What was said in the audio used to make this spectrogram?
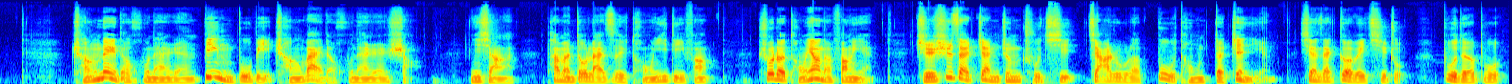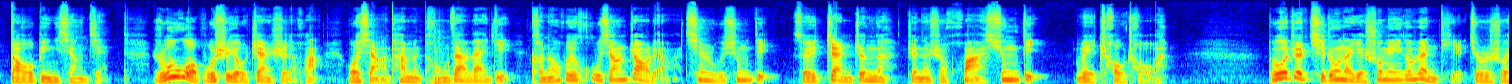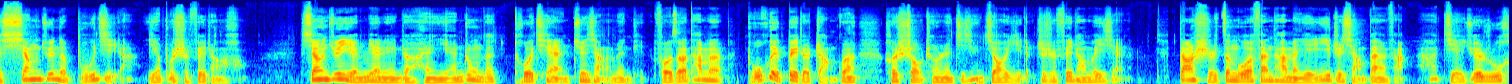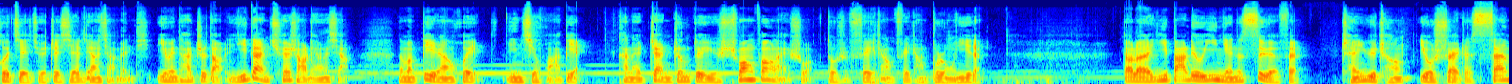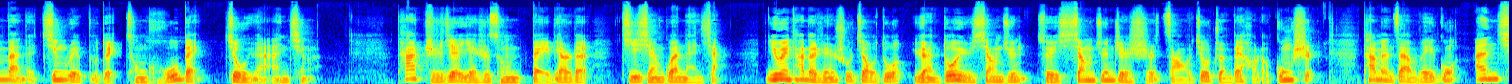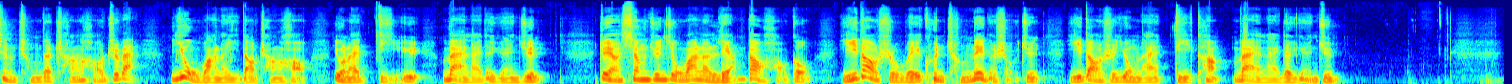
城内的湖南人并不比城外的湖南人少。你想啊。他们都来自于同一地方，说着同样的方言，只是在战争初期加入了不同的阵营，现在各为其主，不得不刀兵相见。如果不是有战事的话，我想，他们同在外地，可能会互相照料，亲如兄弟。所以战争啊，真的是化兄弟为仇仇啊。不过这其中呢，也说明一个问题，就是说湘军的补给啊，也不是非常好。湘军也面临着很严重的拖欠军饷的问题，否则他们不会背着长官和守城人进行交易的，这是非常危险的。当时曾国藩他们也一直想办法啊，解决如何解决这些粮饷问题，因为他知道一旦缺少粮饷，那么必然会引起哗变。看来战争对于双方来说都是非常非常不容易的。到了一八六一年的四月份，陈玉成又率着三万的精锐部队从湖北救援安庆了。他直接也是从北边的集贤关南下。因为他的人数较多，远多于湘军，所以湘军这时早就准备好了攻势。他们在围攻安庆城的长壕之外，又挖了一道长壕，用来抵御外来的援军。这样，湘军就挖了两道壕沟，一道是围困城内的守军，一道是用来抵抗外来的援军。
